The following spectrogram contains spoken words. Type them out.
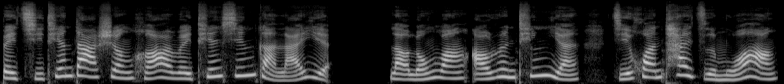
被齐天大圣和二位天星赶来也。老龙王敖润听言，急唤太子摩昂，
